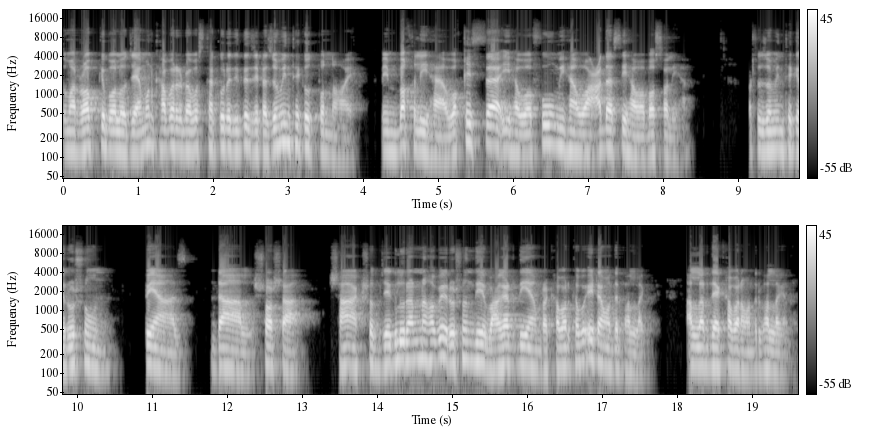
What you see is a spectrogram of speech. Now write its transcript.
তোমার রবকে বলো যে, এমন খাবারের ব্যবস্থা করে দিতে যেটা জমিন থেকে উৎপন্ন হয়। মিম বকলিহা ওয়াকিসা ইহা ওয়া ফুমিহা ওয়া আদাসিহা ওয়া বসলিহা। অর্থাৎ জমিন থেকে রসুন, পেঁয়াজ, ডাল শশা শাক সবজি, এগুলো রান্না হবে, রসুন দিয়ে ভাগার দিয়ে আমরা খাবার খাব, এটা আমাদের ভালো লাগে। আল্লাহর দেয়া খাবার আমাদের ভালো লাগে না।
